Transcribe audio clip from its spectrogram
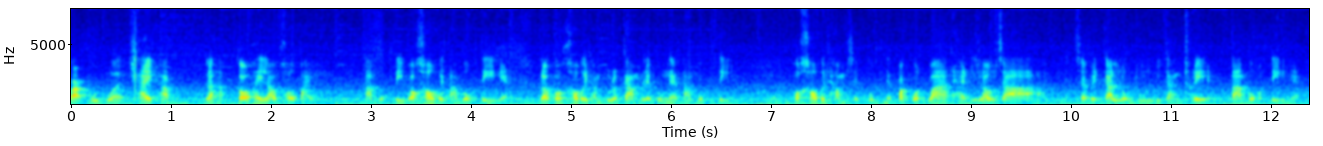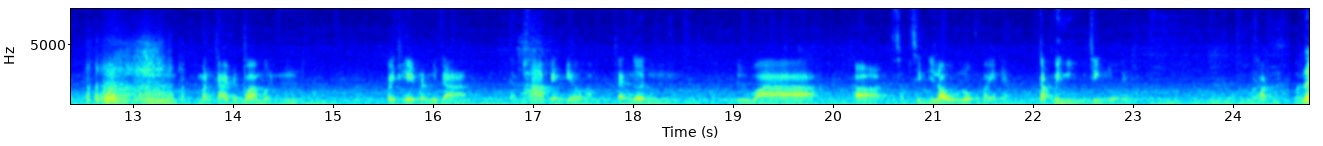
ปักหมุดไว้ ใช่ครับ แล้วก็ให้เราเข้าไปตามปกติพอเข้าไปตามปกติเนี่ยเราก็เข้าไปทำธุรกรรมอะไรพวกนี้ตามปกติ พอเข้าไปทำเสร็จปุ๊บเนี่ยปรากฏว่าแทนที่เราจะจะเป็นการลงทุนหรือการเทรดตามปกติเนี่ยมันมันกลายเป็นว่าเหมือนไปเทรดมันมีแต่ภาพอย่างเดียวครับ แต่เงินหรือว่าทรัพย์สินที่เราลงไปเนี่ยกลับไม่มีอยู่จริงเลย ครับ ใน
